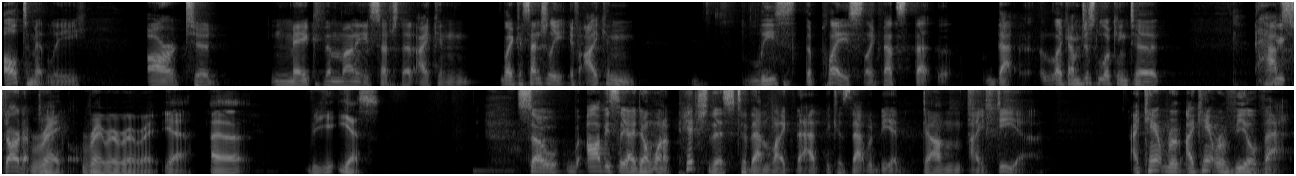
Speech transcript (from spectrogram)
ultimately are to make the money such that I can like essentially if I can lease the place, like that's that that like I'm just looking to have startup Right. capital. Right. Right. Right. Right. Yeah. Uh, yes. So obviously, I don't want to pitch this to them like that because that would be a dumb idea. I can't. Re- I can't reveal that.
